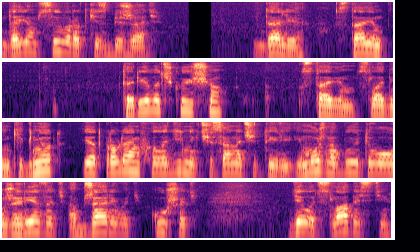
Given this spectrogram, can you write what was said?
даем сыворотке сбежать. Далее ставим тарелочку еще, ставим слабенький гнет и отправляем в холодильник часа на 4. И можно будет его уже резать, обжаривать, кушать, делать сладости.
